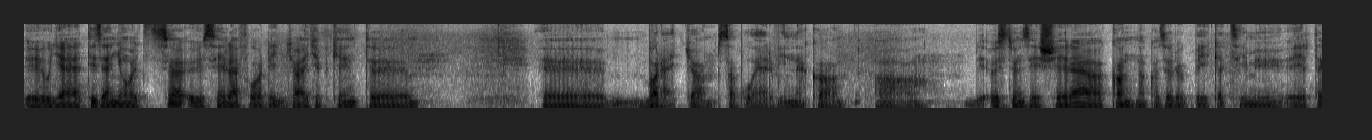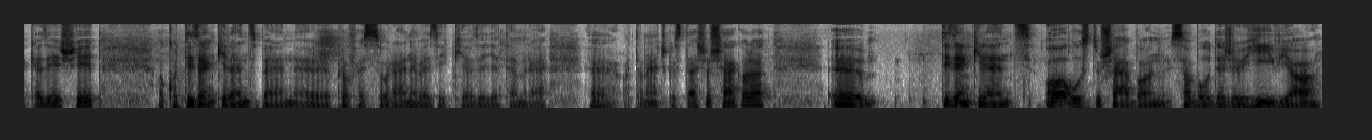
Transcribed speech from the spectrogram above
Ő ugye 18 őszén lefordítja egyébként barátja Szabó Ervinnek a, a ösztönzésére a Kantnak az Örök Béke című értekezését. Akkor 19-ben professzorá nevezik ki az egyetemre a tanácsköztársaság alatt. 19. augusztusában Szabó Dezső hívja,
